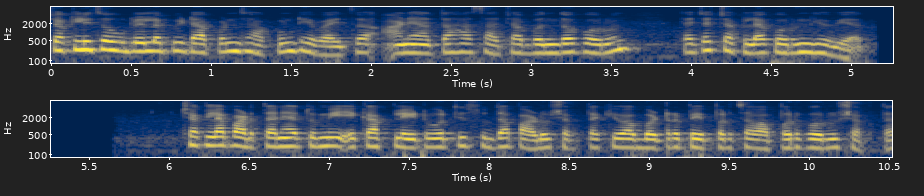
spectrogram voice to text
चकलीचं उरलेलं पीठ आपण झाकून ठेवायचं आणि आता हा साचा बंद करून त्याच्या चकल्या करून घेऊयात. चकल्या पाडताना तुम्ही एका प्लेटवरती सुद्धा पाडू शकता किंवा बटर पेपरचा वापर करू शकता.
